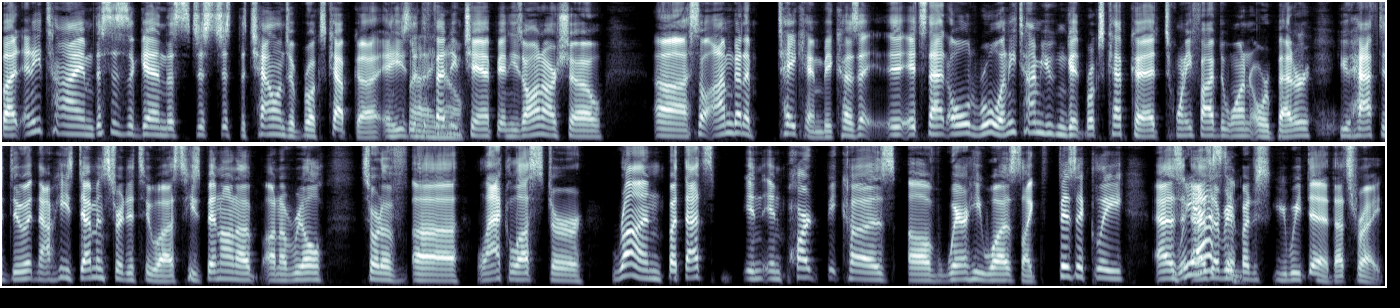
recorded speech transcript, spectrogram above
But anytime this is again, this just just the challenge of Brooks Koepka. He's the I defending know. champion. He's on our show, uh, so I'm going to take him because it, it- it's that old rule. Anytime you can get Brooks Koepka at 25 to one or better, you have to do it. Now he's demonstrated to us. He's been on a on a real sort of uh, lackluster run, but that's in in part because of where he was like physically as We as everybody's we did. That's right.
